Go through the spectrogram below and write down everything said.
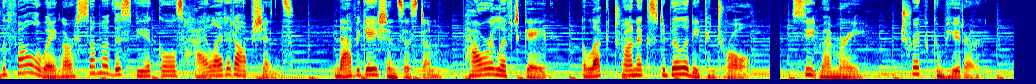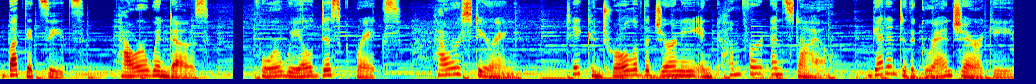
The following are some of this vehicle's highlighted options. Navigation system, power liftgate, electronic stability control, seat memory, trip computer, bucket seats, power windows, four-wheel disc brakes, power steering. Take control of the journey in comfort and style. Get into the Grand Cherokee.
